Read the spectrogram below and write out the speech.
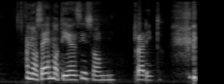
no se desmotiven si son raritos.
